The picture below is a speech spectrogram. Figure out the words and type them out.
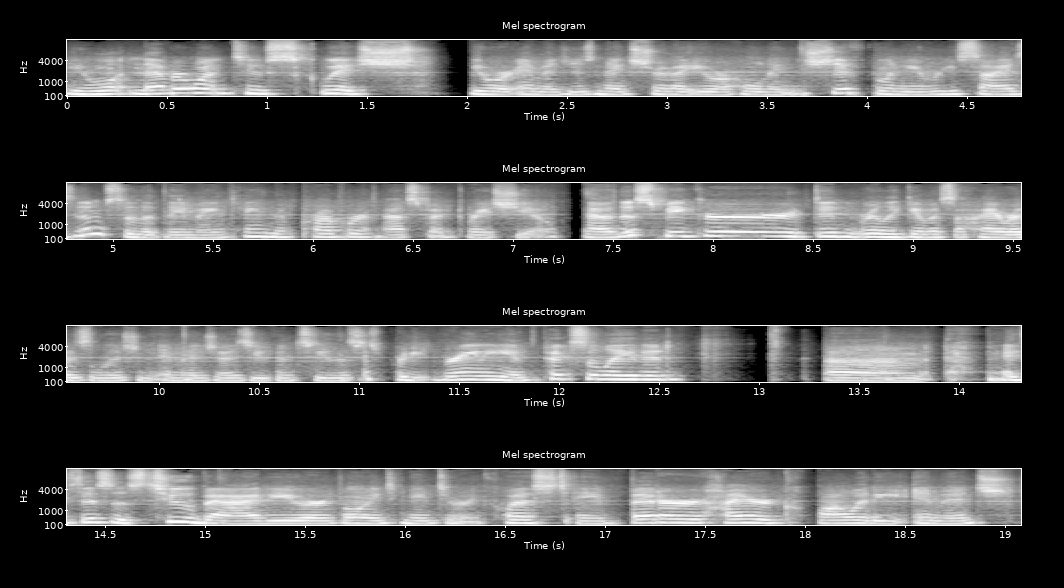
You want, never want to squish your images, make sure that you are holding shift when you resize them so that they maintain the proper aspect ratio. Now this speaker didn't really give us a high resolution image. As you can see, this is pretty grainy and pixelated. Um, if this is too bad, you are going to need to request a better, higher quality image.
